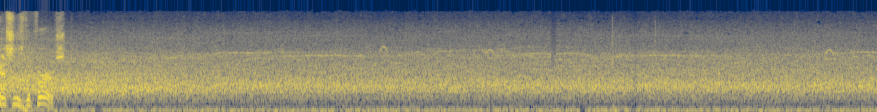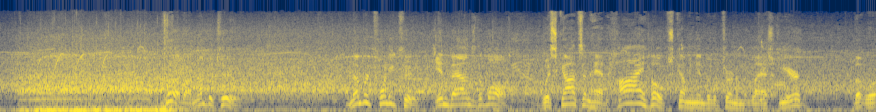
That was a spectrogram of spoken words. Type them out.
Misses the first. Good on number two. Number 22 inbounds the ball. Wisconsin had high hopes coming into the tournament last year, but were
